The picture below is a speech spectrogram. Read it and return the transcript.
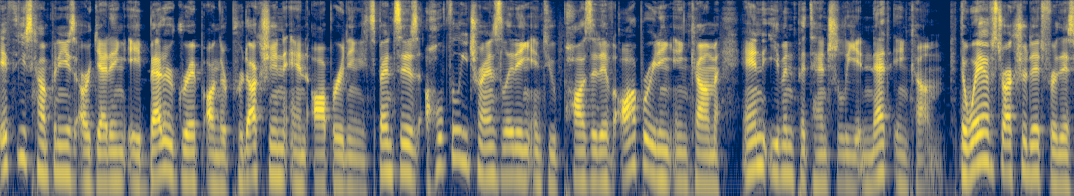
if these companies are getting a better grip on their production and operating expenses, hopefully translating into positive operating income and even potentially net income. The way I've structured it for this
